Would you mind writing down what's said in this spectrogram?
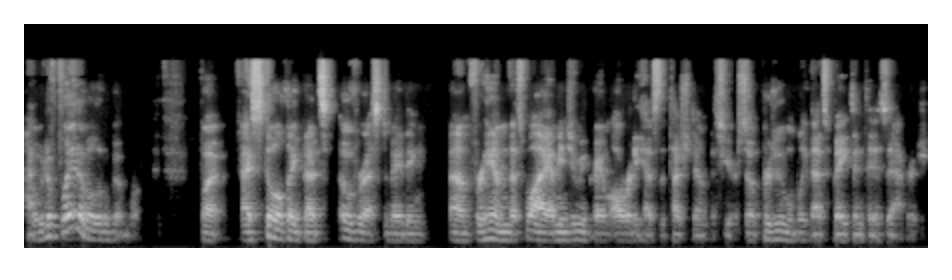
I would have played him a little bit more but I still think that's overestimating um, for him. That's why I mean Jimmy Graham already has the touchdown this year, so presumably that's baked into his average.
